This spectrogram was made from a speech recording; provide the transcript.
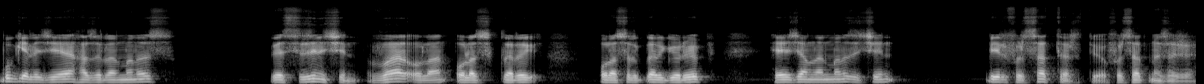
Bu geleceğe hazırlanmanız ve sizin için var olan olasılıkları olasılıkları görüp heyecanlanmanız için bir fırsattır diyor. Fırsat mesajı.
